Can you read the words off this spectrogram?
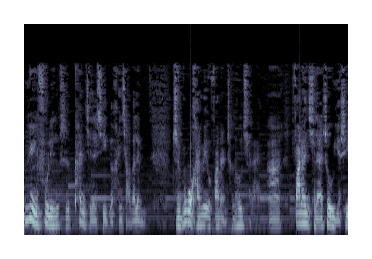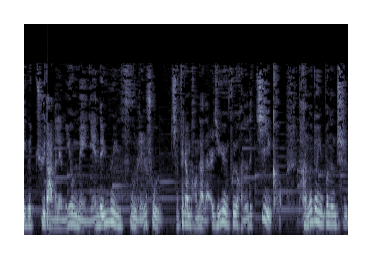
孕妇零食，看起来是一个很小的类目，只不过还没有发展成熟起来啊。发展起来之后，也是一个巨大的类目，因为每年的孕妇人数是非常庞大的，而且孕妇有很多的忌口，很多东西不能吃，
